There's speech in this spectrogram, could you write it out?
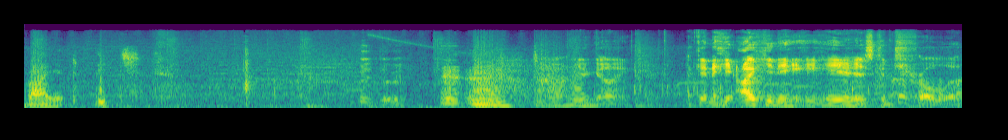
riot, bitch. You're going. I can hear, I can hear his controller.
